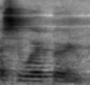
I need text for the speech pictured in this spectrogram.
What's the word burn?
